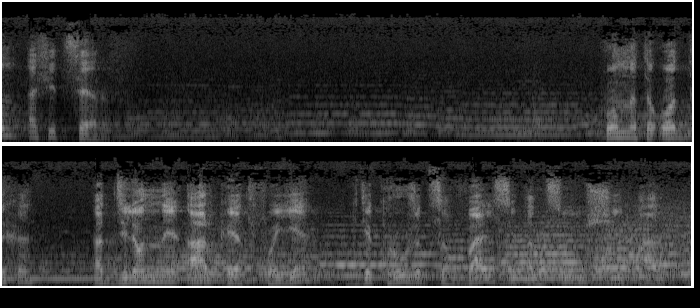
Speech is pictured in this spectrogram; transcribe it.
Дом офицеров. Комната отдыха, отделенная аркой от фойе, где кружатся в вальсе танцующие пары.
